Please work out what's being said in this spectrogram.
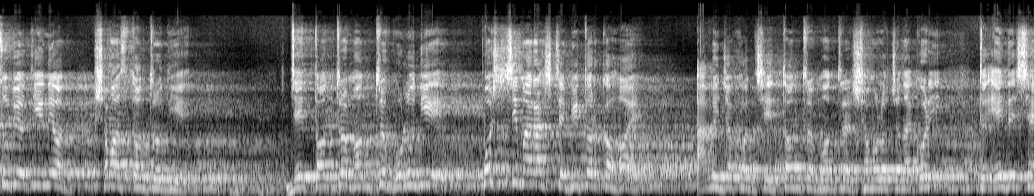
সোভিয়েত ইউনিয়ন সমাজতন্ত্র দিয়ে। যে তন্ত্র মন্ত্রগুলো নিয়ে পশ্চিমা রাষ্ট্রে বিতর্ক হয়, আমি যখন সেই তন্ত্র মন্ত্রের সমালোচনা করি, তো এদেশে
